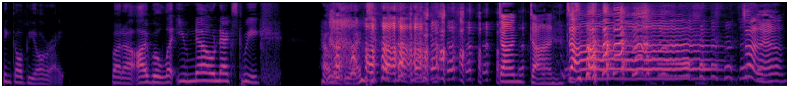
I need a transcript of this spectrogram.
think I'll be all right. But uh, I will let you know next week how that went. dun dun dun. dun.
